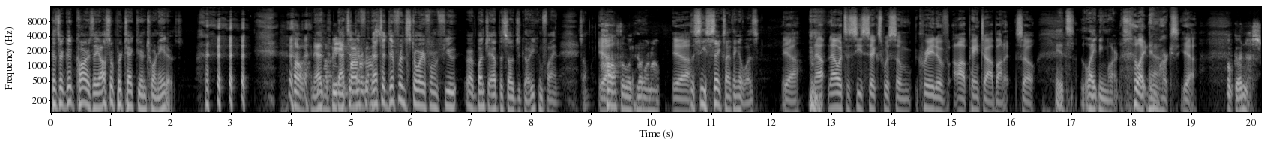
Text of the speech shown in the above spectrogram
'cause they're good cars. They also protect you in tornadoes. Oh, And that, that's a different that's a different story from a few a bunch of episodes ago. You can find that somewhere. I'll Yeah, have to look that one up. yeah, The C six, I think it was. yeah. Now, now it's a C6 with some creative uh, paint job on it. So It's lightning marks. lightning Yeah. marks. Yeah. Oh goodness.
